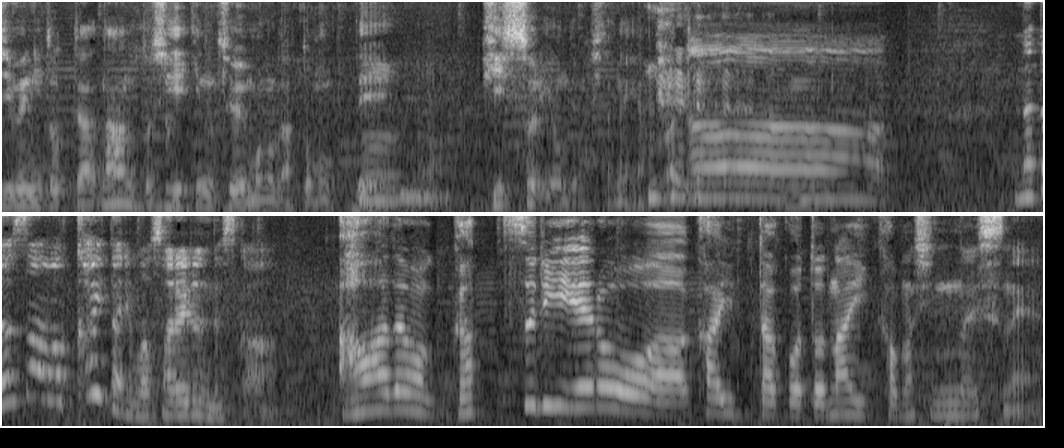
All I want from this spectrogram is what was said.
自分にとってはなんと刺激の強いものだと思って、うん。ひっそり読んでましたねやっぱり。あー。ナタさんは書いたりもされるんですか？あーでもがっつりエロは書いたことないかもしんないですね。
